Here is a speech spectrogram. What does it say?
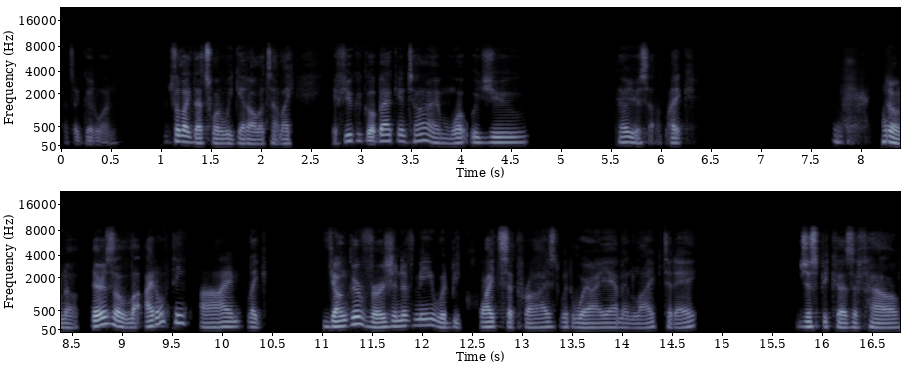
That's a good one. I feel like that's one we get all the time. Like, if you could go back in time, what would you tell yourself? Like, I don't know. There's a lot. I don't think I'm like younger version of me would be quite surprised with where I am in life today, just because of how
